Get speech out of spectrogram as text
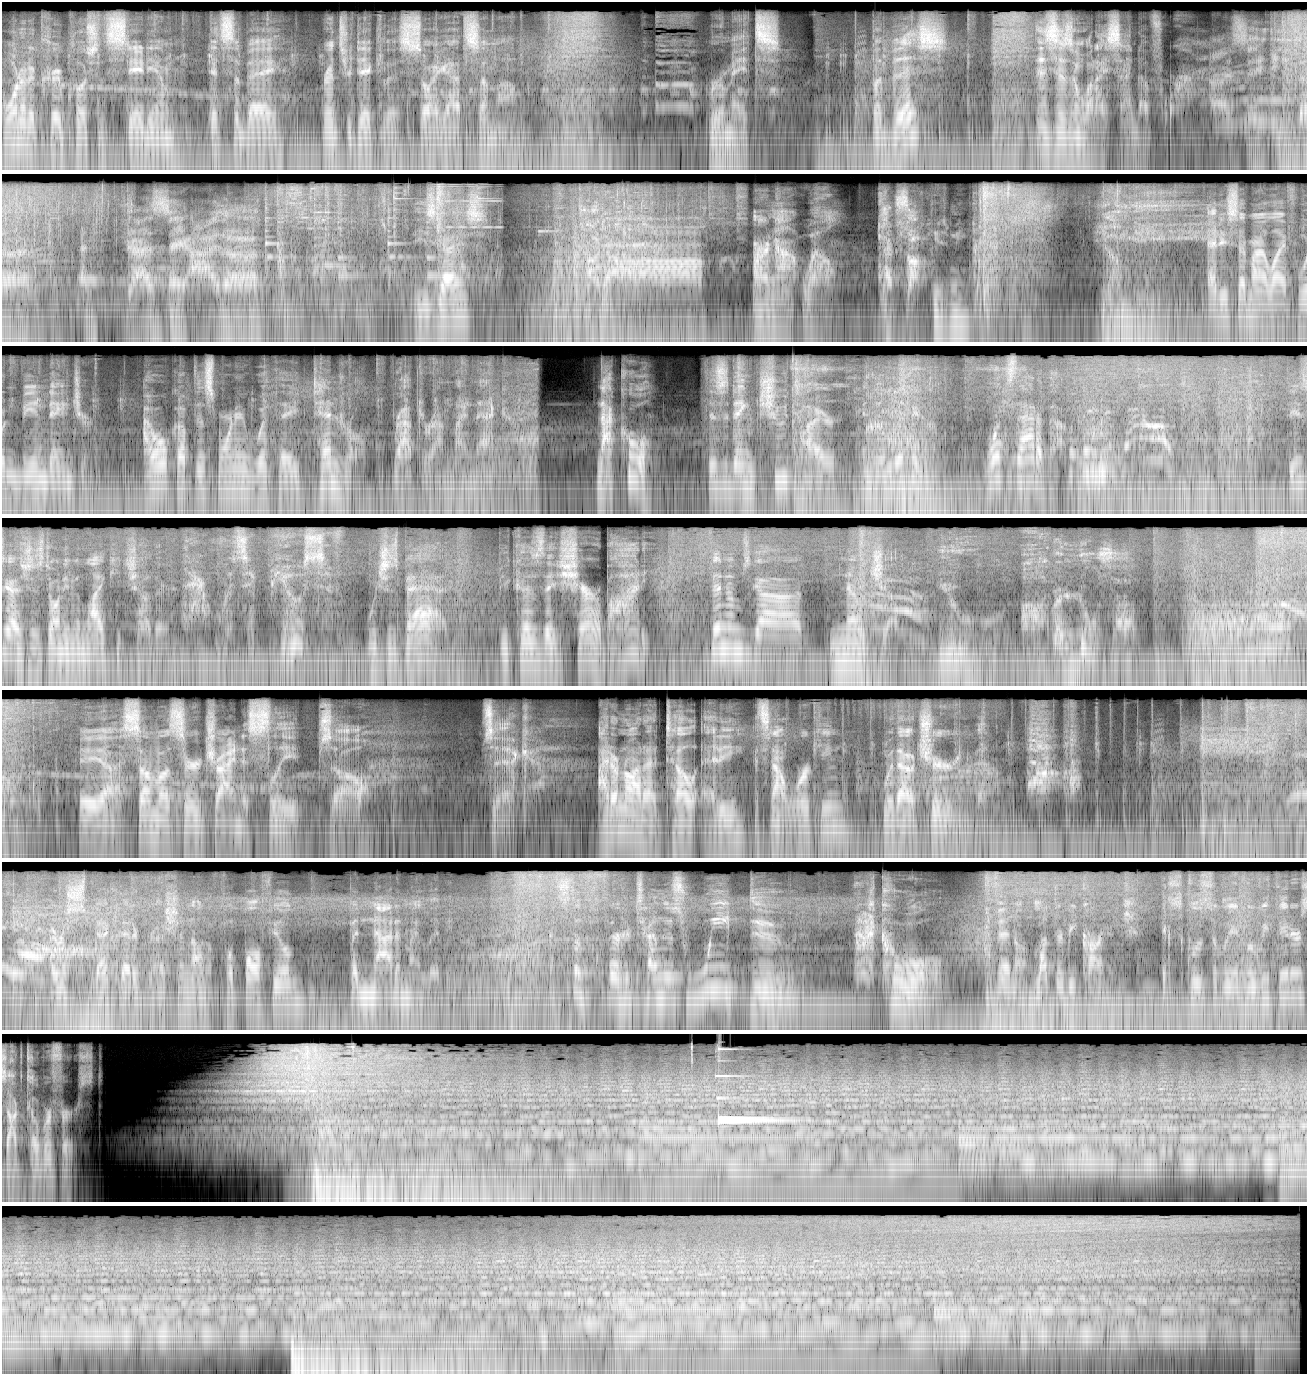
I wanted a crib close to the stadium. It's the Bay. Rent's ridiculous, so I got some um, roommates. But this, this isn't what I signed up for. I say either. I say either. These guys are not well. Catch up. Excuse me. Yummy. Eddie said my life wouldn't be in danger. I woke up this morning with a tendril wrapped around my neck. Not cool. There's a dang chew tire in the living room. What's that about? These guys just don't even like each other, That was abusive. which is bad because they share a body. Venom's got no chill. You are a loser. Hey, uh, some of us are trying to sleep, so sick. I don't know how to tell Eddie it's not working without triggering Venom. I respect that aggression on a football field, but not in my living room. That's the third time this week, dude. Not cool. Venom, Let There Be Carnage. Exclusively in movie theaters October 1st.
